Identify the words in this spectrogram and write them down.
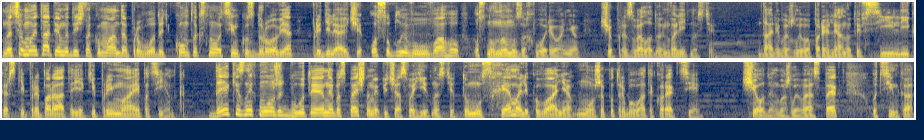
На цьому етапі медична команда проводить комплексну оцінку здоров'я, приділяючи особливу увагу основному захворюванню, що призвело до інвалідності. Далі важливо переглянути всі лікарські препарати, які приймає пацієнтка. Деякі з них можуть бути небезпечними під час вагітності, тому схема лікування може потребувати корекції. Ще один важливий аспект оцінка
